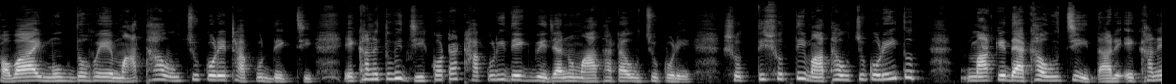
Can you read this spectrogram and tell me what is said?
সবাই মুগ্ধ হয়ে মাথা উঁচু করে ঠাকুর দেখছি। এখানে তুমি যে কটা ঠাকুরই দেখবে যেন মাথাটা উঁচু করে। সত্যি সত্যি মাথা উঁচু করেই তো মাকে দেখা উচিত। আর এখানে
